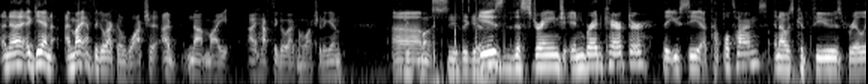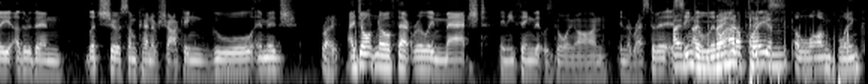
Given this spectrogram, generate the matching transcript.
and I, again, I might have to go back and watch it. I not might. I have to go back and watch it again. Um, Must see it again. is the strange inbred character that you see a couple times, and I was confused. Really, other than let's show some kind of shocking ghoul image. Right. I don't know if that really matched anything that was going on in the rest of it. It I- seemed I a little out of place. Taken a long blink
